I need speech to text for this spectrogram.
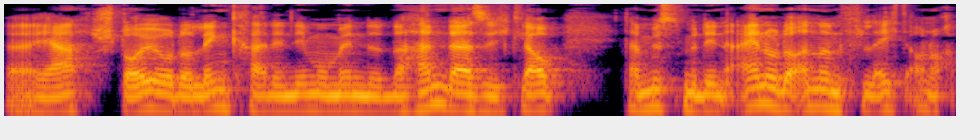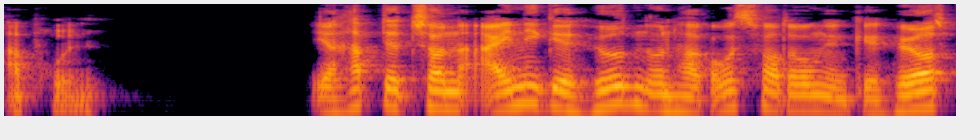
äh, ja, Steuer oder Lenkrad in dem Moment in der Hand. Also ich glaube, da müssten wir den ein oder anderen vielleicht auch noch abholen. Ihr habt jetzt schon einige Hürden und Herausforderungen gehört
